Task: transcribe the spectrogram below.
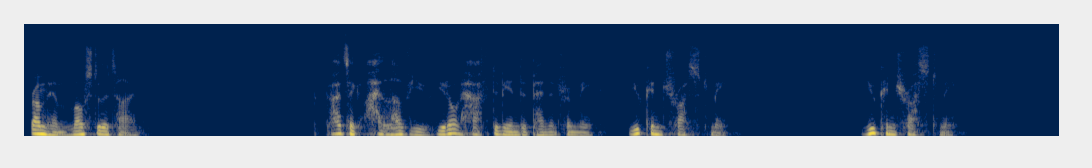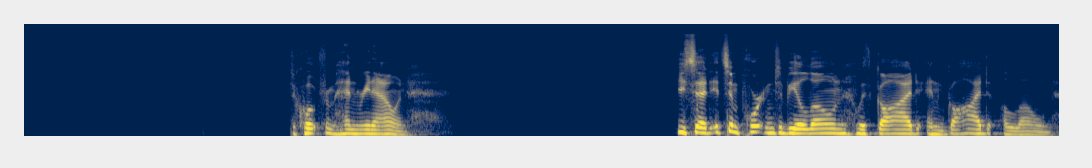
from Him most of the time. But God's like, I love you. You don't have to be independent from me. You can trust me. You can trust me. To quote from Henry Nouwen, he said, It's important to be alone with God and God alone.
